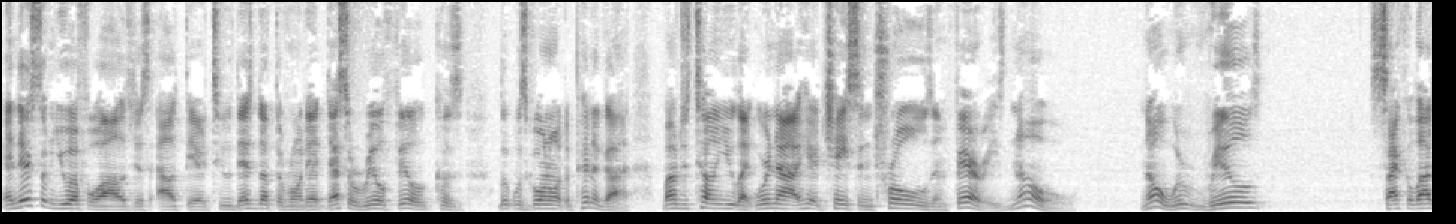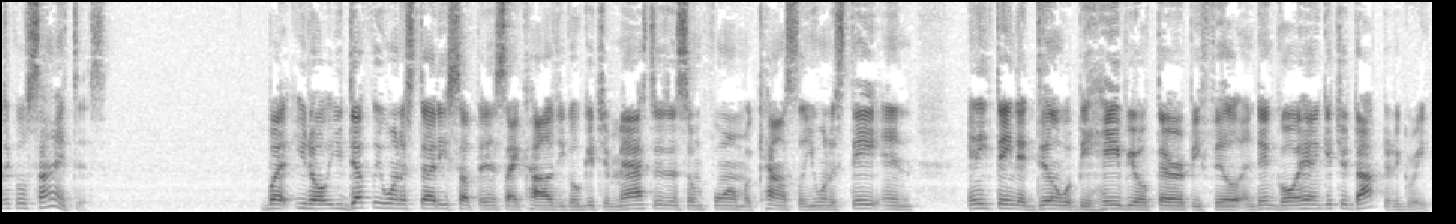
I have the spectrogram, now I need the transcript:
And there's some UFOologists out there too. There's nothing wrong that. That's a real field because look what's going on at the Pentagon. But I'm just telling you, like, we're not here chasing trolls and fairies. No, no, we're real psychological scientists. But you know, you definitely want to study something in psychology. Go get your master's in some form of counseling. You want to stay in anything that dealing with behavioral therapy field, and then go ahead and get your doctor degree.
